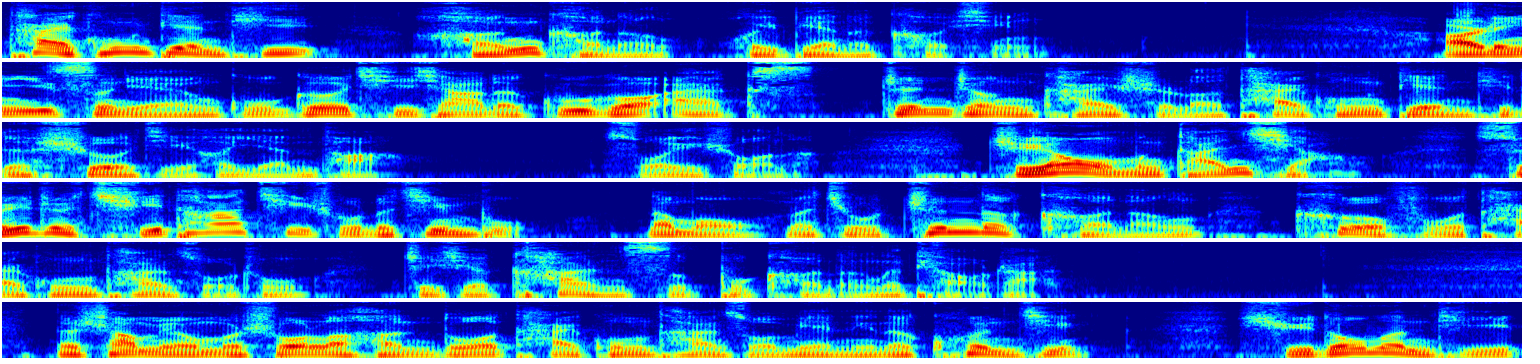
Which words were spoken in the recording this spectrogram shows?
太空电梯很可能会变得可行。二零一四年，谷歌旗下的 Google X 真正开始了太空电梯的设计和研发。所以说呢，只要我们敢想，随着其他技术的进步，那么我们就真的可能克服太空探索中这些看似不可能的挑战。那上面我们说了很多太空探索面临的困境，许多问题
